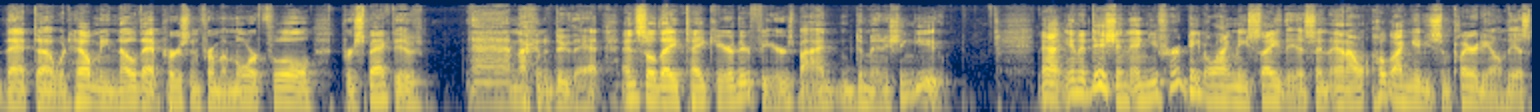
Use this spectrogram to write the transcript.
that uh, would help me know that person from a more full perspective nah, I'm not going to do that. And so they take care of their fears by diminishing you. Now, in addition, and you've heard people like me say this, and, and I hope I can give you some clarity on this.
